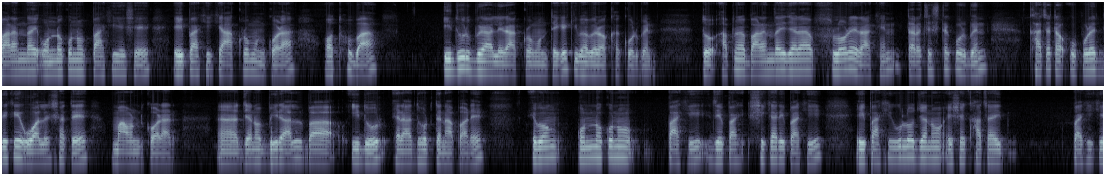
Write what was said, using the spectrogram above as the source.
বারান্দায় অন্য কোনো পাখি এসে এই পাখিকে আক্রমণ করা অথবা ইঁদুর বিড়ালের আক্রমণ থেকে কীভাবে রক্ষা করবেন? তো আপনারা বারান্দায় যারা ফ্লোরে রাখেন, তারা চেষ্টা করবেন খাঁচাটা উপরের দিকে ওয়ালের সাথে মাউন্ট করার যেন বিড়াল বা ইঁদুর এরা ধরতে না পারে এবং অন্য কোনো পাখি, যে পাখি শিকারি পাখি, এই পাখিগুলো যেন এসে খাঁচায় পাখিকে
